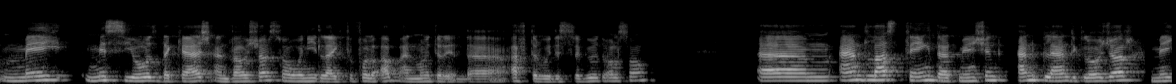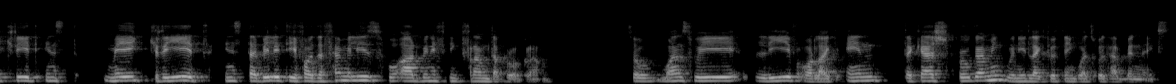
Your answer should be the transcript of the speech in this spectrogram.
may misuse the cash and voucher. So we need like to follow up and monitor it uh, after we distribute also. Um, and last thing that mentioned, unplanned closure may create may create instability for the families who are benefiting from the program. So once we leave or like end the cash programming, we need like to think what will happen next.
